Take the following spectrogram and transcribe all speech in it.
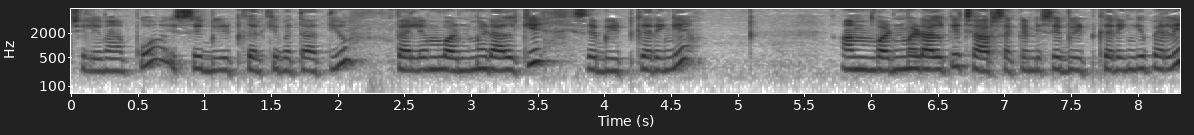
चलिए मैं आपको इससे बीट करके बताती हूँ। पहले हम वन में डाल के इसे बीट करेंगे। हम वन में डाल के चार सेकंड इसे बीट करेंगे पहले।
